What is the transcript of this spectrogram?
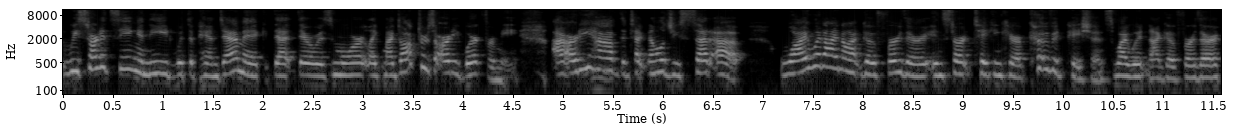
we started seeing a need with the pandemic that there was more like my doctors already work for me. I already mm-hmm. have the technology set up. Why would I not go further and start taking care of COVID patients? Why wouldn't I go further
